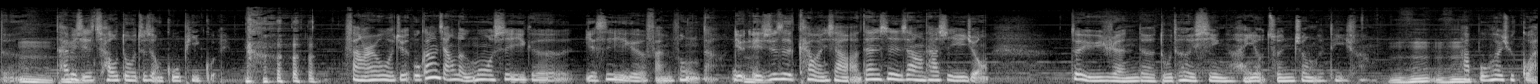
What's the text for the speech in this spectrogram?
的，嗯，台北其实超多这种孤僻鬼。反而我觉得，我刚刚讲冷漠是一个，也是一个反讽的，也也就是开玩笑啊。但事实上，它是一种对于人的独特性很有尊重的地方。嗯哼，嗯哼，他不会去管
